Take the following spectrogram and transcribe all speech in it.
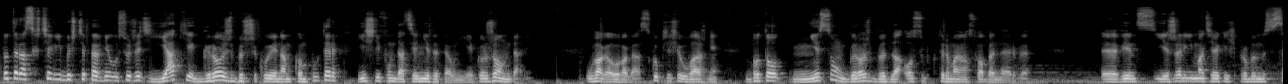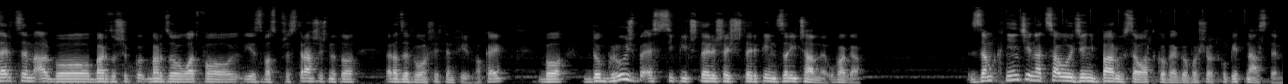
To teraz chcielibyście pewnie usłyszeć, jakie groźby szykuje nam komputer, jeśli fundacja nie wypełni jego żądań. Uwaga, uwaga, skupcie się uważnie, bo to nie są groźby dla osób, które mają słabe nerwy. E, Więc jeżeli macie jakieś problemy z sercem albo bardzo szybko, bardzo łatwo jest was przestraszyć, no to radzę wyłączyć ten film, ok? Bo do gruźby SCP-4645 zaliczamy, uwaga, zamknięcie na cały dzień baru sałatkowego w ośrodku 15.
